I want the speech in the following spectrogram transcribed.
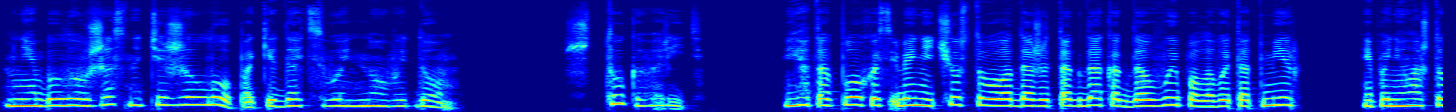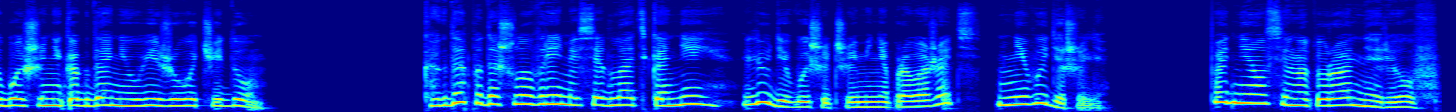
Мне было ужасно тяжело покидать свой новый дом. Что говорить? Я так плохо себя не чувствовала даже тогда, когда выпала в этот мир и поняла, что больше никогда не увижу отчий дом. Когда подошло время седлать коней, люди, вышедшие меня провожать, не выдержали. Поднялся натуральный рев.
